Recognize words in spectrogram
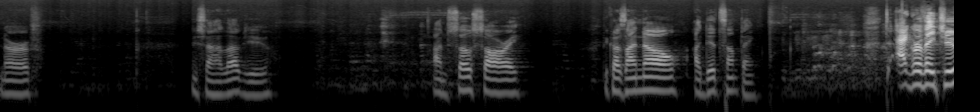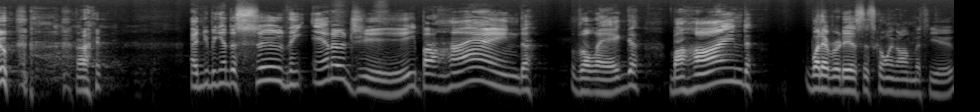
nerve. You say, I love you. I'm so sorry because I know I did something to aggravate you. right? And you begin to soothe the energy behind the leg, behind whatever it is that's going on with you.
